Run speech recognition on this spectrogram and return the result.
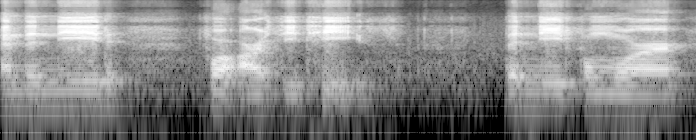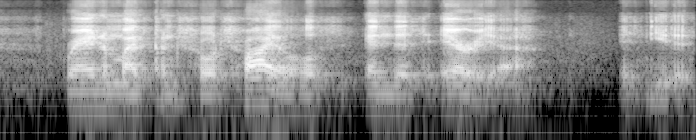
and the need for RCTs. The need for more randomized control trials in this area is needed.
